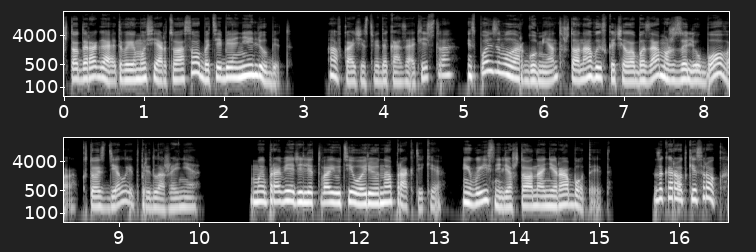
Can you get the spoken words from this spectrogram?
что дорогая твоему сердцу особа тебя не любит, а в качестве доказательства использовал аргумент, что она выскочила бы замуж за любого, кто сделает предложение. Мы проверили твою теорию на практике и выяснили, что она не работает. За короткий срок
